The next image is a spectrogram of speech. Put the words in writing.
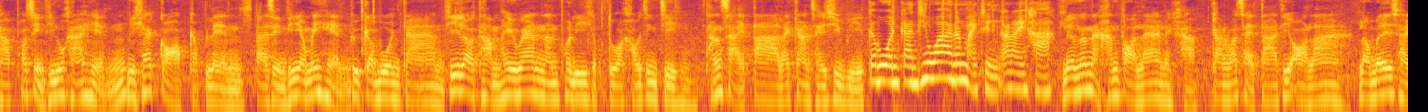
ครับ เพราะสิ่งที่ลูกค้าเห็นมีแค่กรอบกับเลนส์แต่สิ่งที่ยังไม่เห็นคือกระบวนการที่เราทำให้แว่นนั้นพอดีกับตัวเขาจริง ๆ ทั้งสายตาและการใช้ชีวิต กระบวนการที่ว่านั้นหมายถึงอะไรคะเริ่มตั้งแต่ขั้นตอนแรกเลยครับการวัดสายตาที่ออร่าเราไม่ได้ใช้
